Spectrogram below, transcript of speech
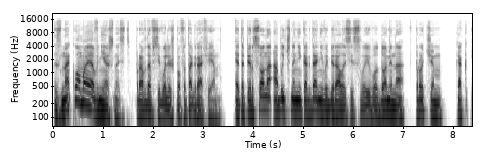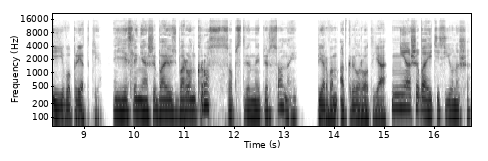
Знакомая внешность, правда, всего лишь по фотографиям. Эта персона обычно никогда не выбиралась из своего домена, впрочем, как и его предки. «Если не ошибаюсь, барон Кросс собственной персоной?» Первым открыл рот я. «Не ошибаетесь, юноша».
